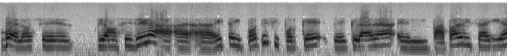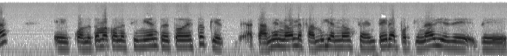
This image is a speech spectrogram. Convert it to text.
Bueno, se, digamos, se llega a, a- a esta hipótesis porque declara el papá de Isaías, eh, cuando toma conocimiento de todo esto, que también no la familia no se entera porque nadie de, de-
